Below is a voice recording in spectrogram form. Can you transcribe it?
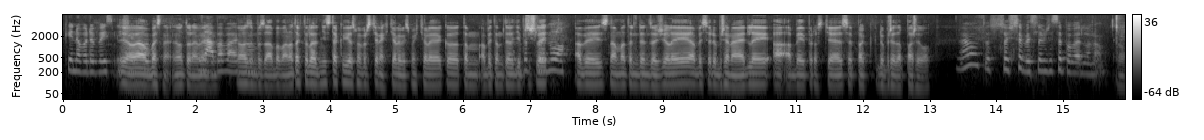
takový novodobý spíš. Jo, já vůbec ne, no to nevím. Zábava. No, jako. nebo zábava. No tak tohle nic takového jsme prostě nechtěli. My jsme chtěli jako tam, aby tam ty lidi to přišli, plynulo. aby s náma ten den zažili, aby se dobře najedli a aby prostě se pak dobře zapařilo. No, to, což si myslím, že se povedlo, no. no.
